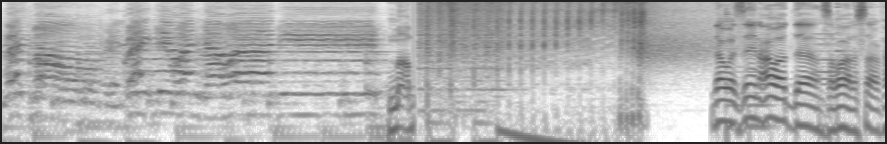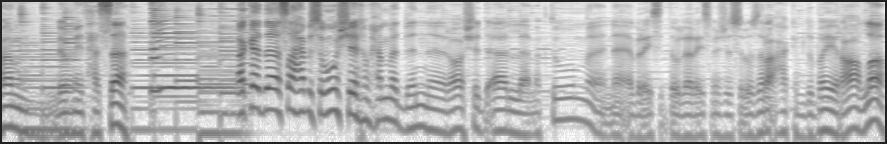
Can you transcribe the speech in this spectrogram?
نسمعه في البيت والنوادي. ذا هو الزين عوض صباح الستار فم بأغنية حساه أكد صاحب السمو الشيخ محمد بن راشد آل مكتوم نائب رئيس الدولة رئيس مجلس الوزراء حاكم دبي رعاه الله.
